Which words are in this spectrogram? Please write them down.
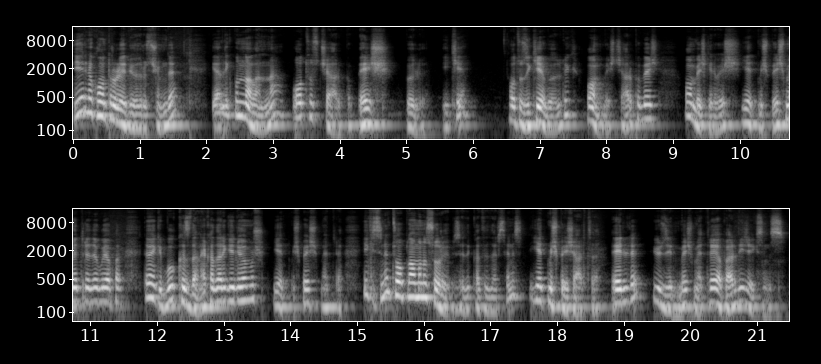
Diğerini kontrol ediyoruz şimdi. Geldik bunun alanına. 30 çarpı 5 bölü 2. 32'ye böldük. 15 çarpı 5. 15 kere 5 75 metrede bu yapar. Demek ki bu kızda ne kadar geliyormuş? 75 metre. İkisinin toplamını soruyor bize dikkat ederseniz. 75 artı 50 125 metre yapar diyeceksiniz.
